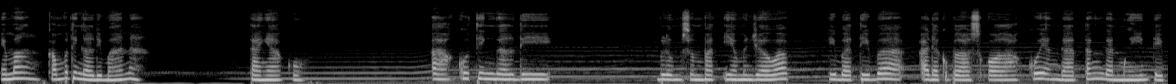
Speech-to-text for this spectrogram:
Emang kamu tinggal di mana? Tanyaku. Aku tinggal di... Belum sempat ia menjawab, tiba-tiba ada kepala sekolahku yang datang dan mengintip.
